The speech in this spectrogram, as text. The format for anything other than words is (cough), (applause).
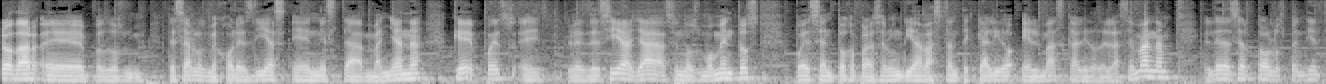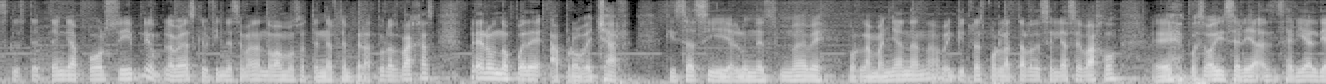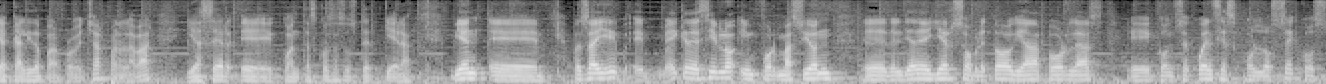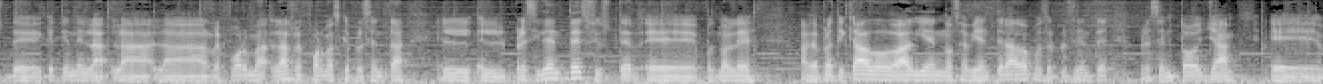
Quiero dar, eh, pues los, desear los mejores días en esta mañana que pues eh, les decía ya hace unos momentos pues se antoja para hacer un día bastante cálido, el más cálido de la semana. El día de hacer todos los pendientes que usted tenga por sí. la verdad es que el fin de semana no vamos a tener temperaturas bajas, pero uno puede aprovechar. Quizás si el lunes 9 por la mañana, ¿no? 23 por la tarde se le hace bajo, eh, (laughs) pues hoy sería, sería el día cálido para aprovechar, para lavar y hacer eh, cuantas cosas usted quiera. Bien, eh, pues ahí hay que decirlo, información del día de ayer, sobre todo guiada por las eh, consecuencias o los ecos de, que tiene la, reforma, las reformas que presenta el, presidente. Si usted eh, pues no le había platicado, alguien no se había enterado, pues el presidente presentó ya eh,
